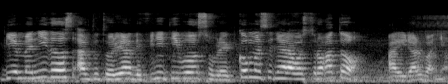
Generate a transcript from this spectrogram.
Bienvenidos al tutorial definitivo sobre cómo enseñar a vuestro gato a ir al baño.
